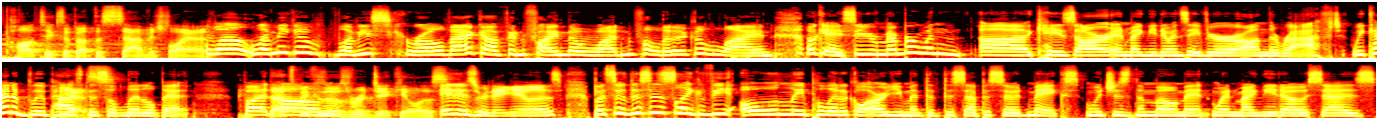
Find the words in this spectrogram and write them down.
politics about the Savage Land? Well, let me go. Let me scroll back up and find the one political line. Okay, so you remember when uh, Ka-Zar and Magneto and Xavier are on the raft? We kind of blew past Yes. this a little bit, but That's because um, it was ridiculous. It is ridiculous. But so this is like the only political argument that this episode makes, which is the moment when Magneto says,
